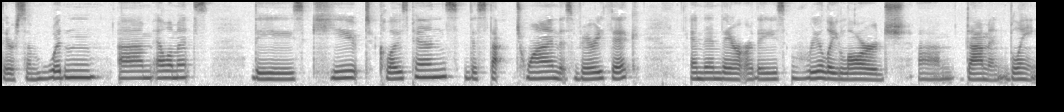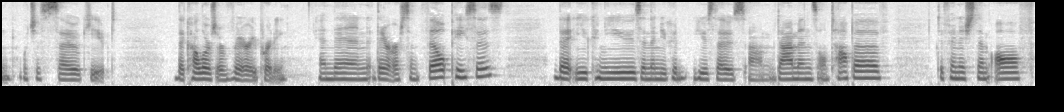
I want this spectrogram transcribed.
There's some wooden um, elements, these cute clothespins, this th- twine that's very thick, and then there are these really large um, diamond bling, which is so cute. The colors are very pretty. And then there are some felt pieces that you can use, and then you could use those um, diamonds on top of to finish them off.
